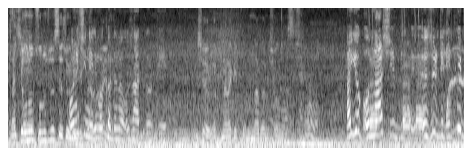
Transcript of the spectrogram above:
biz. Belki şeyi. onun sonucunu size söyleyecekler. Onun için dedim ama o kadına uzak dur diye. Bir şey yok, yok merak etmeyin. Bunlardan bir şey olmaz. Hayır yok onlar şey, biz- özür diledi de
